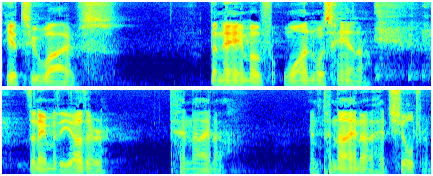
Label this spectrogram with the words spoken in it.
He had two wives. The name of one was Hannah, the name of the other, Peninnah. And Peninnah had children,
